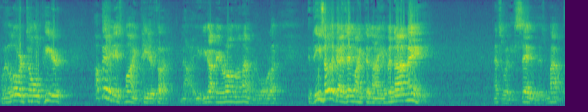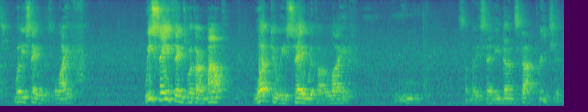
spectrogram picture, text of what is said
When the Lord told Peter, I'll bet in his mind, Peter thought, no, nah, you, you, got me wrong on that one, Lord. These other guys, they might deny you, but not me. That's what he said with his mouth. What did he say with his life? We say things with our mouth. What do we say with our life? Ooh. Somebody said he done stop preaching.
